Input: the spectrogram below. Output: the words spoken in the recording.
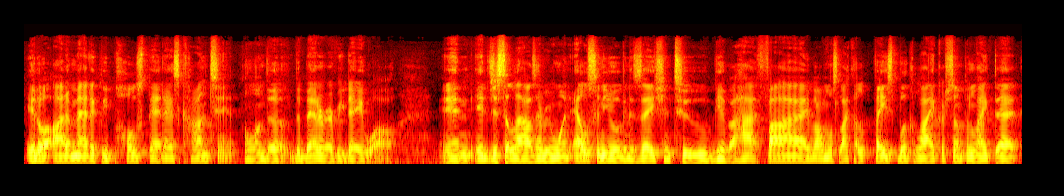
It'll automatically post that as content on the, the Better Everyday Wall. And it just allows everyone else in the organization to give a high five, almost like a Facebook like or something like that,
